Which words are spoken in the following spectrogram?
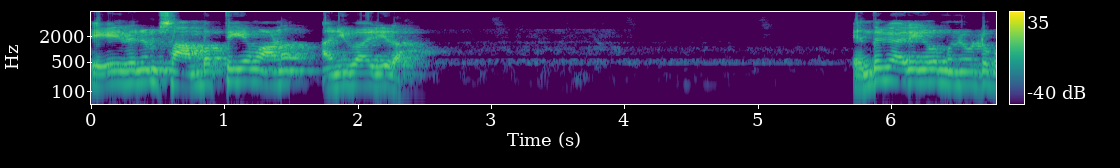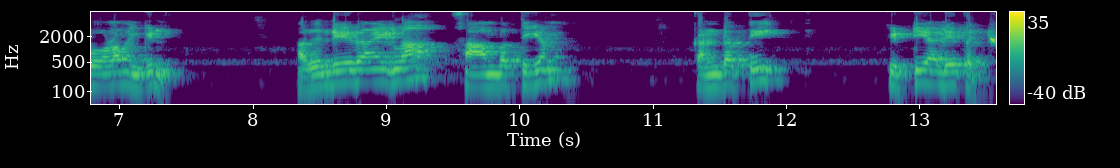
ഏതിനും സാമ്പത്തികമാണ് അനിവാര്യത. എന്ത് കാര്യങ്ങൾ മുന്നോട്ട് പോകണമെങ്കിൽ അതിന്റേതായിട്ടുള്ള സാമ്പത്തികം കണ്ടെത്തി കിട്ടിയാലേ പറ്റൂ.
